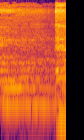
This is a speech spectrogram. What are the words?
you.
